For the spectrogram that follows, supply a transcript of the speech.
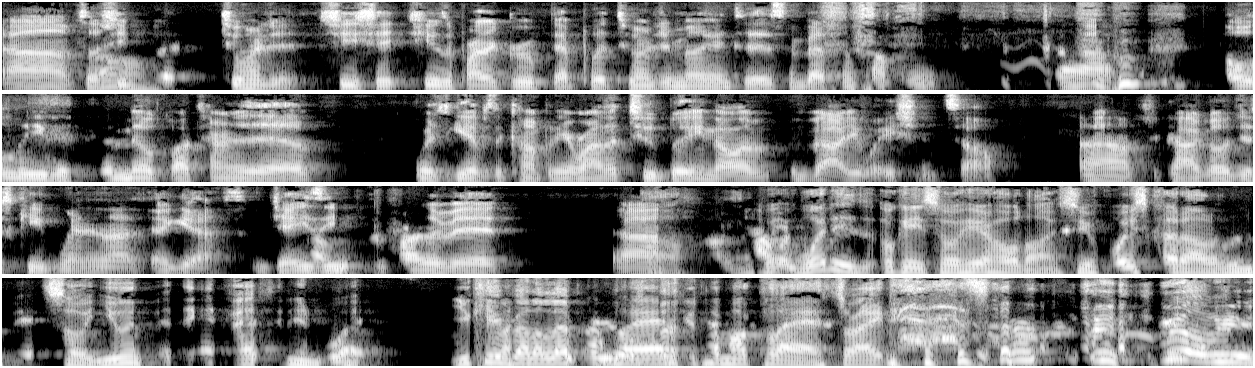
Um, so oh. she put 200. She, she she was a part of a group that put 200 million to this investment company. Uh, Oatly with the milk alternative, which gives the company around a two billion dollar valuation. So uh, Chicago just keep winning, I, I guess. Jay Z oh. part of it. Uh, oh. Wait, what is okay? So here, hold on. So your voice cut out a little bit. So you they invested in what? You came out of left field. You're talking about class, right? so, we're over here.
